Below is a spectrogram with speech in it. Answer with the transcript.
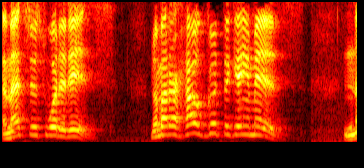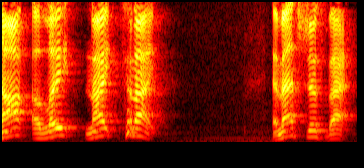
And that's just what it is. No matter how good the game is, not a late night tonight. And that's just that.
